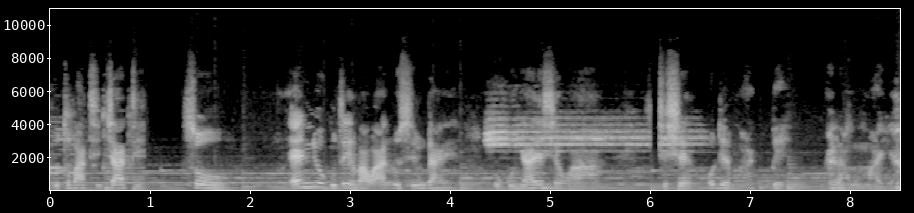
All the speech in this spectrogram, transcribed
pé tó bá ti jáde so ẹni oògùn téèyàn bá wá lò sí ńgbà yẹn oògùn yẹn á ṣẹ̀ṣẹ̀ wá ṣiṣẹ́ ó dẹ̀ máa gbẹ ara wọn máa yá.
